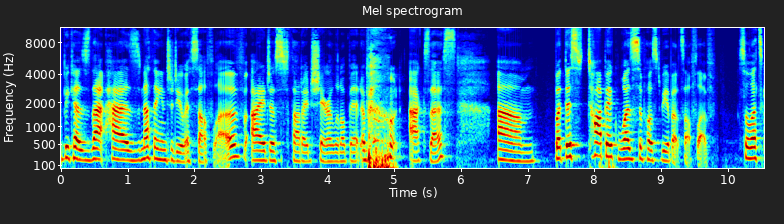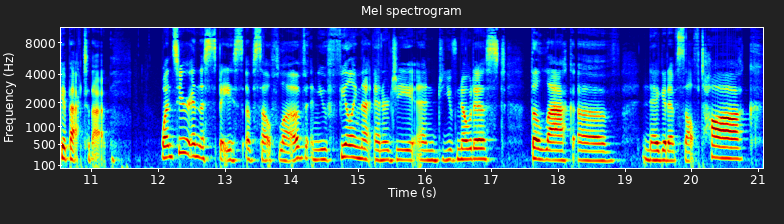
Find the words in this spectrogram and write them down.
because that has nothing to do with self love. I just thought I'd share a little bit about access. Um, but this topic was supposed to be about self love. So let's get back to that once you're in the space of self love and you're feeling that energy and you've noticed the lack of negative self talk,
